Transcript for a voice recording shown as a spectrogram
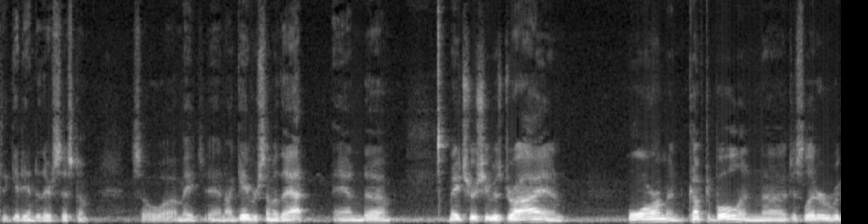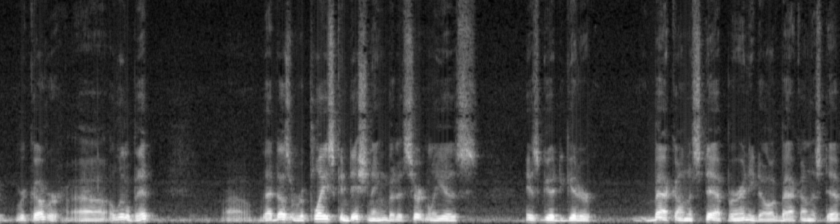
to get into their system. So uh, made and I gave her some of that and uh, made sure she was dry and warm and comfortable and uh, just let her re- recover uh, a little bit. Uh, that doesn't replace conditioning, but it certainly is is good to get her back on the step or any dog back on the step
